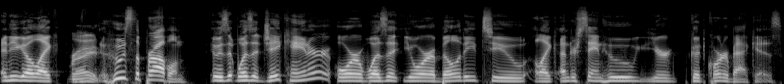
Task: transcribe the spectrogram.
and you go like, Right. who's the problem? Was it was it Jake Haener or was it your ability to like understand who your good quarterback is?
